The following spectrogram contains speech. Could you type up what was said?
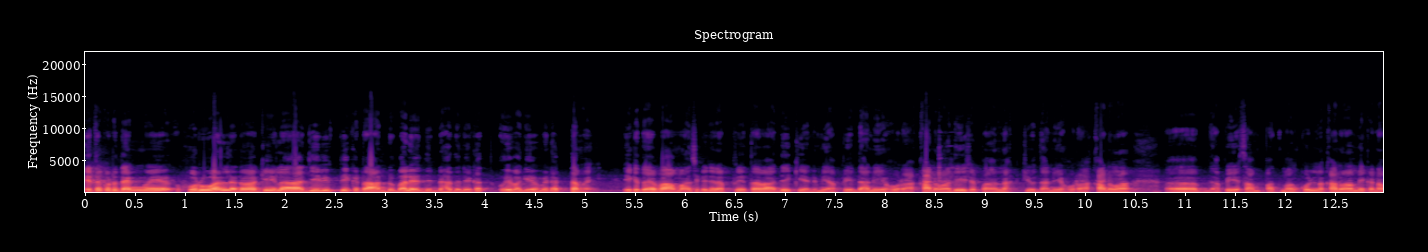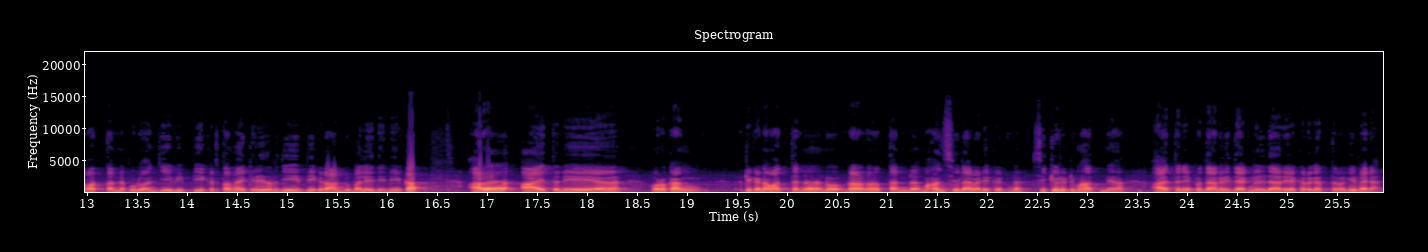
එතකොට දැන් ඔය හොරු අල්ලනවා කියලා JVP එකට ආණ්ඩු බලය දෙන්න හදන එකත් ওই වගේම වැඩක් තමයි. ඒක තමයි වාමාංශික ජනප්‍රියතාවාදය කියන්නේ. මේ අපේ ධනය හොරා කනවා, දේශපාලනඥයෝ ධනය හොරා කනවා, අපේ සම්පත් මංකොල්ල කනවා. මේක නවත්තන්න පුළුවන් JVP එකට තමයි කියලා හිතලා JVP එකට ආණ්ඩු බලය දෙන එකත් අර ආයතනයේ හොරකම් ටික නවත්තන නවත්තන්න මහන්සි වෙලා වැඩ කරන සිකියුරිටි මහත්මයා ආයතනයේ ප්‍රධාන විධායක නිලධාරියා කරගත්තා වගේ වැඩක්.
